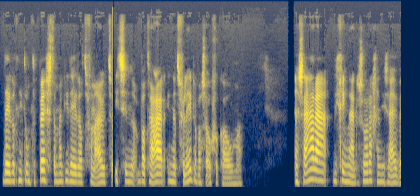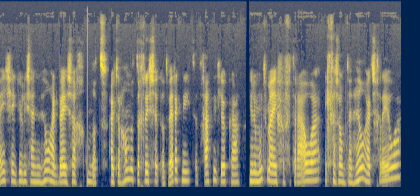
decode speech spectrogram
deed dat niet om te pesten, maar die deed dat vanuit iets in wat haar in het verleden was overkomen. En Sarah die ging naar de zorg en die zei: Weet je, jullie zijn nu heel hard bezig om dat uit haar handen te grissen. Dat werkt niet, het gaat niet lukken. Jullie moeten me even vertrouwen. Ik ga zo meteen heel hard schreeuwen.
